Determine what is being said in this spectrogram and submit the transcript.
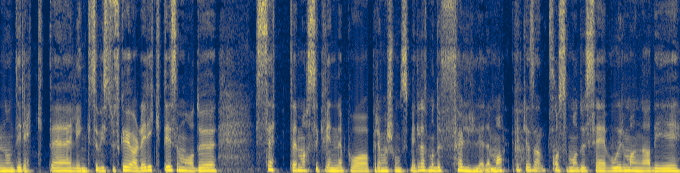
noen direkte link. Så hvis du skal gjøre det riktig, så må du sette masse kvinner på prevensjonsmidler, og så må du følge dem opp. Ikke sant? Og så må du se hvor mange av de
